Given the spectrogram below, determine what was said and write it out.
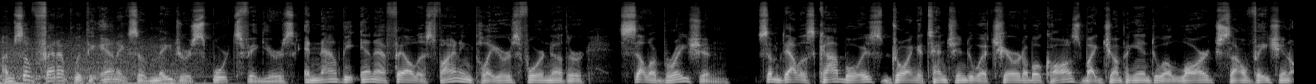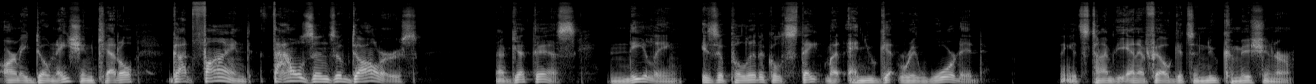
I'm so fed up with the antics of major sports figures, and now the NFL is finding players for another celebration. Some Dallas Cowboys drawing attention to a charitable cause by jumping into a large Salvation Army donation kettle got fined thousands of dollars. Now, get this kneeling is a political statement and you get rewarded. I think it's time the NFL gets a new commissioner.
